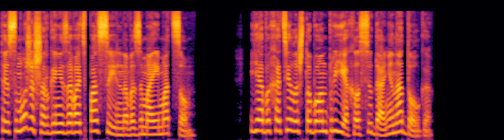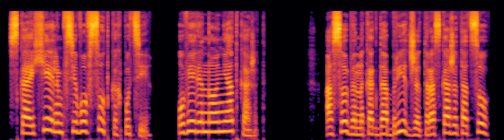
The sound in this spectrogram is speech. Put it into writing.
«Ты сможешь организовать посыльного за моим отцом? Я бы хотела, чтобы он приехал сюда ненадолго». Скайхельм всего в сутках пути. Уверена, он не откажет. Особенно, когда Бриджит расскажет отцу,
